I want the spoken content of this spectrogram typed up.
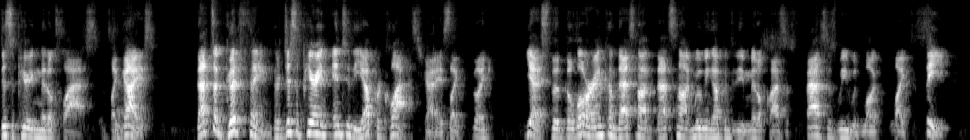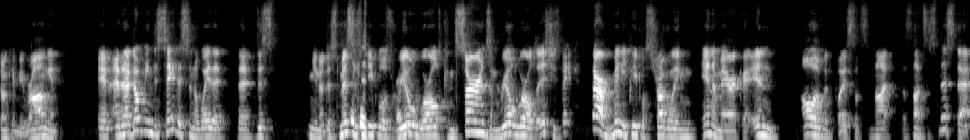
disappearing middle class. It's like, Yeah. guys, that's a good thing. They're disappearing into the upper class, guys. Like, like yes, the, the lower income that's not that's not moving up into the middle class as fast as we would like like to see. Don't get me wrong, and and and I don't mean to say this in a way that that dis you know dismisses people's real world concerns and real world issues. They, there are many people struggling in America, in all over the place. Let's not let's not dismiss that.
